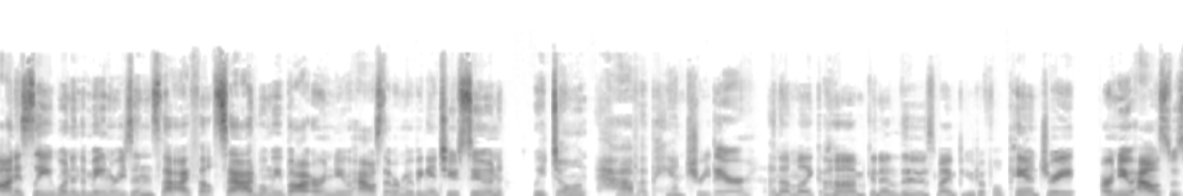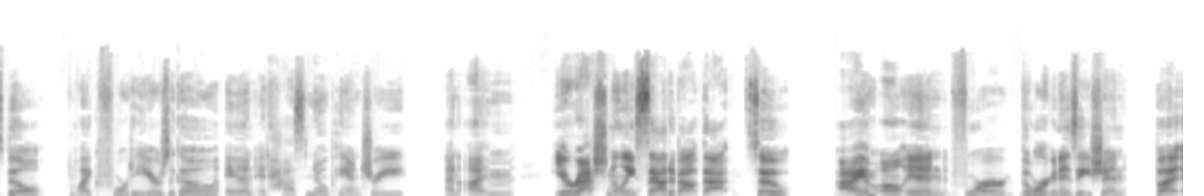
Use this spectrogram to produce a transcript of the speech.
honestly, one of the main reasons that I felt sad when we bought our new house that we're moving into soon, we don't have a pantry there. And I'm like, oh, I'm gonna lose my beautiful pantry. Our new house was built like 40 years ago and it has no pantry and I'm irrationally sad about that. So I am all in for the organization. But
